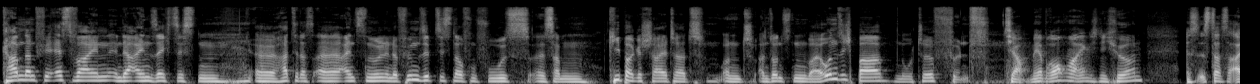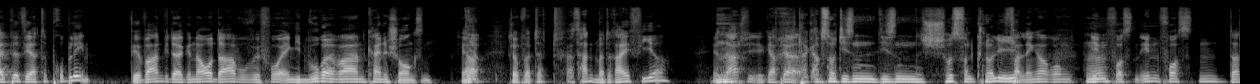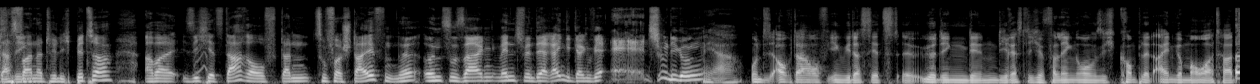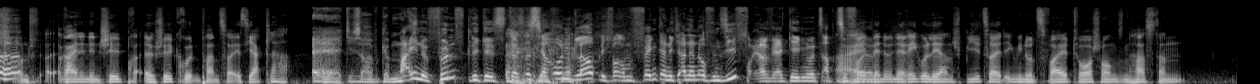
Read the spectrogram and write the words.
kam dann für Esswein in der 61. Äh, hatte das äh, 1-0 in der 75. auf dem Fuß, ist am Keeper gescheitert und ansonsten war er unsichtbar, Note 5. Tja, mehr brauchen wir eigentlich nicht hören. Es ist das altbewährte Problem. Wir waren wieder genau da, wo wir vor Engin Wura waren, keine Chancen. Ja, Ja. ich glaube, was, was hatten wir? Drei, vier? Im Nachspiel gab ja Da gab's noch diesen, diesen Schuss von Knolli. Verlängerung, Innenpfosten, Innenpfosten. Das, Das Ding. war natürlich bitter, aber sich jetzt darauf dann zu versteifen ne, und zu sagen, Mensch, wenn der reingegangen wäre, äh, Entschuldigung. Ja, und auch darauf irgendwie, dass jetzt äh, Uerdingen den, die restliche Verlängerung sich komplett eingemauert hat und rein in den Schild, äh, Schildkrötenpanzer ist ja klar. Äh, dieser gemeine Fünftligist, das ist ja unglaublich. Warum fängt er nicht an, ein Offensivfeuerwerk gegen uns Nein, abzufeuern? wenn du in der regulären Spielzeit irgendwie nur zwei Torchancen hast, dann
